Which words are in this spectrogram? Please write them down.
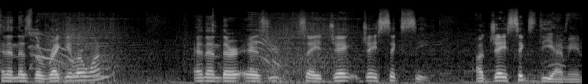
And then there's the regular one. And then there is you say J J6C, uh, J6D I mean,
